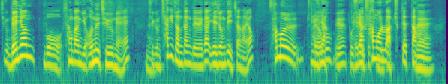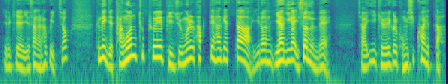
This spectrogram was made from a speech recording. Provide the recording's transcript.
지금 내년 뭐 상반기 어느 즈음에 네. 지금 차기 전당대회가 예정돼 있잖아요. 3월쯤이라고 대략, 예, 대략 3월로 압축됐다. 네. 이렇게 예상을 하고 있죠. 근데 이제 당원 투표의 비중을 확대하겠다 이런 이야기가 있었는데 자, 이 계획을 공식화했다.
